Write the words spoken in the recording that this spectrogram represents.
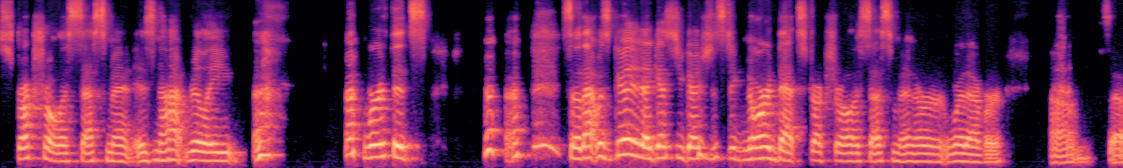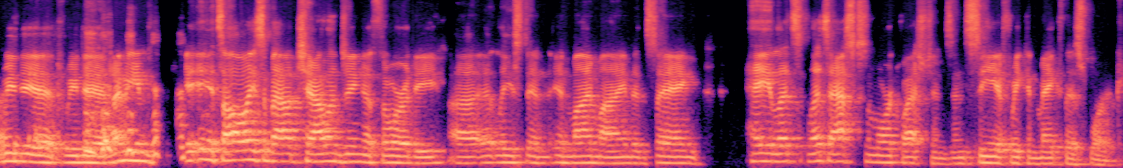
structural assessment is not really worth its. So that was good. I guess you guys just ignored that structural assessment or whatever. Um, so. We did, we did. I mean, it- it's always about challenging authority, uh, at least in, in my mind, and saying, hey, let's, let's ask some more questions and see if we can make this work.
